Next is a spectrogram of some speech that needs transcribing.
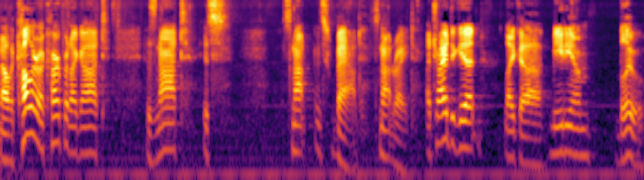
Now the color of carpet I got is not, it's, it's not, it's bad. It's not right. I tried to get like a medium blue,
